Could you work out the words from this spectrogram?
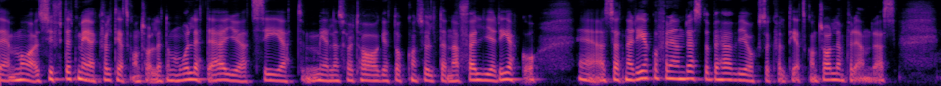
syftet med kvalitetskontrollen och målet är ju att se att medlemsföretaget och konsulterna följer REKO. Så att när REKO förändras då behöver ju också kvalitetskontrollen förändras.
